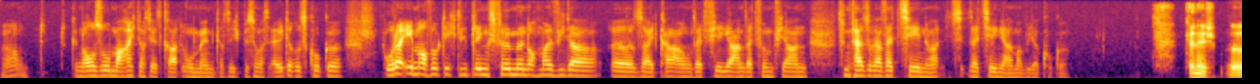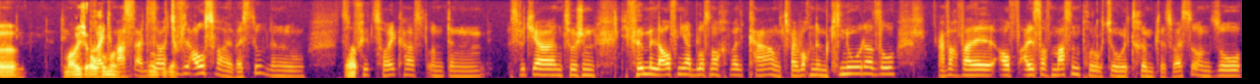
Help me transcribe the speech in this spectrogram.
Ja, und genau so mache ich das jetzt gerade im Moment, dass ich ein bisschen was Älteres gucke. Oder eben auch wirklich Lieblingsfilme nochmal wieder äh, seit, keine Ahnung, seit vier Jahren, seit fünf Jahren, zum Teil sogar seit zehn, seit zehn Jahren mal wieder gucke. Kenne ich. Äh, Mache ich auch immer. Masse. Also, das ist aber zu viel Auswahl, weißt du? Wenn du so ja. viel Zeug hast und dann, es wird ja inzwischen, die Filme laufen ja bloß noch, keine Ahnung, zwei Wochen im Kino oder so, einfach weil auf alles auf Massenproduktion getrimmt ist, weißt du? Und so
